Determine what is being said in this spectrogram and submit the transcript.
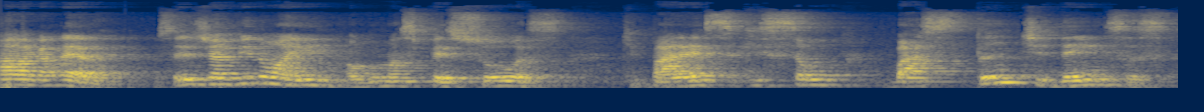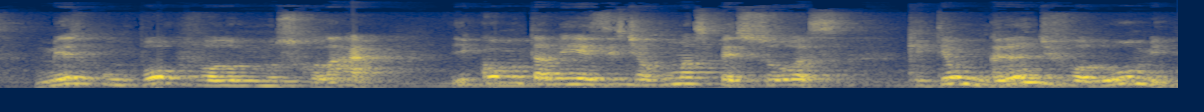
Fala galera, vocês já viram aí algumas pessoas que parece que são bastante densas, mesmo com pouco volume muscular? E como também existem algumas pessoas que têm um grande volume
